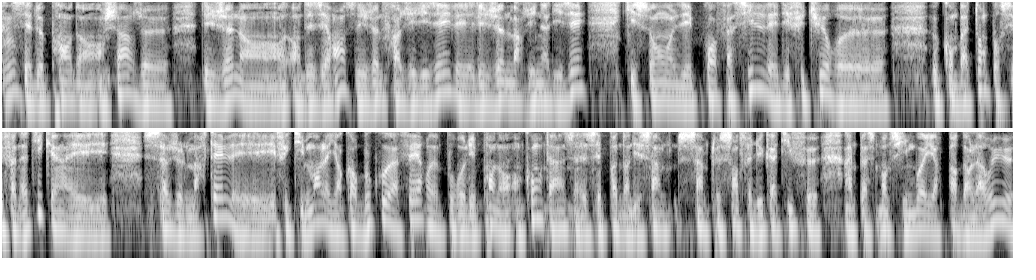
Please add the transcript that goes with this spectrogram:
mmh. c'est de prendre en, en charge les jeunes en, en, déshérence, les jeunes fragilisés, les, les, jeunes marginalisés, qui sont les proies faciles et des futurs combattants pour ces fanatiques. Hein, et ça, je le martèle. Et effectivement, là, il y a encore beaucoup à faire pour les prendre en, compte. Hein. C'est pas dans des simples, simples centres éducatifs, un placement de six mois, ils repartent dans la rue.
